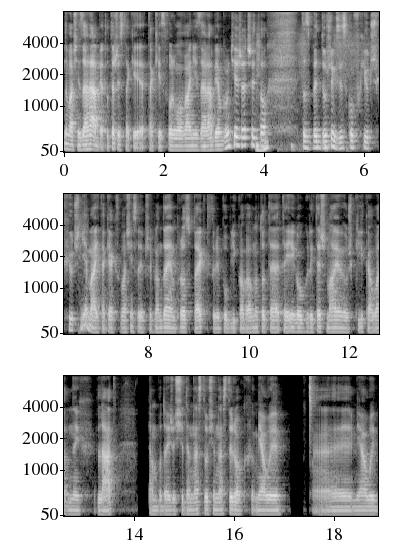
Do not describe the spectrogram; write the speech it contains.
no właśnie zarabia. To też jest takie, takie sformułowanie zarabia. W gruncie rzeczy to, to zbyt dużych zysków Huge, Huge nie ma i tak jak właśnie sobie przeglądałem prospekt, który publikował, no to te, te jego gry też mają już kilka ładnych lat. Tam bodajże 17-18 rok miały, e, miały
